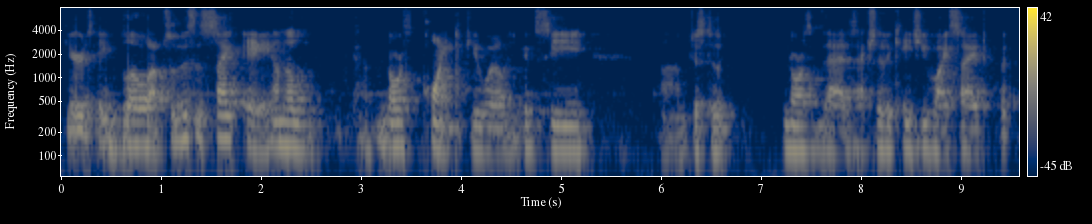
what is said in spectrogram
Here's a blow up. So this is site A on the kind of north point, if you will. You can see um, just to north of that is actually the KGY site. But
